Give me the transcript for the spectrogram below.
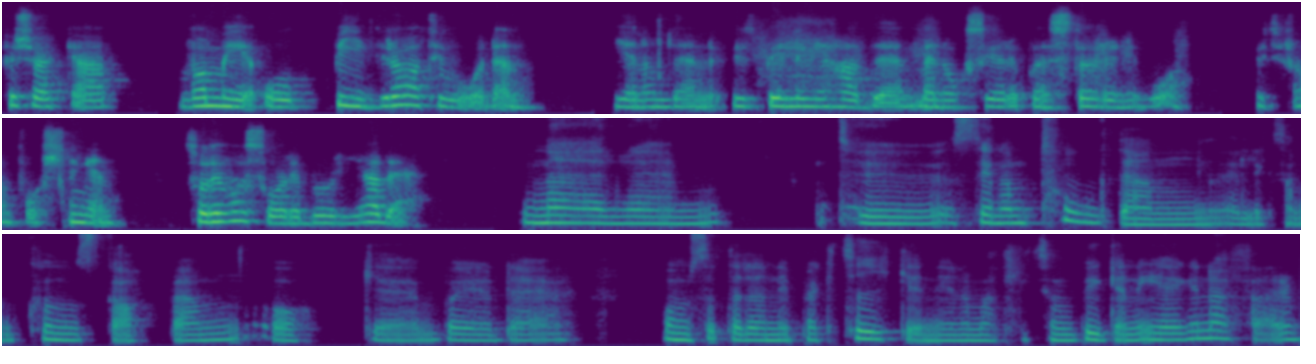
försöka vara med och bidra till vården genom den utbildning jag hade, men också göra det på en större nivå utifrån forskningen. Så det var så det började. När ehm, du sedan tog den liksom, kunskapen och eh, började omsätta den i praktiken genom att liksom bygga en egen affär.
